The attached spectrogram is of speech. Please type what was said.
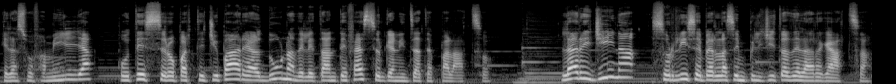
e la sua famiglia potessero partecipare ad una delle tante feste organizzate a palazzo. La regina sorrise per la semplicità della ragazza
